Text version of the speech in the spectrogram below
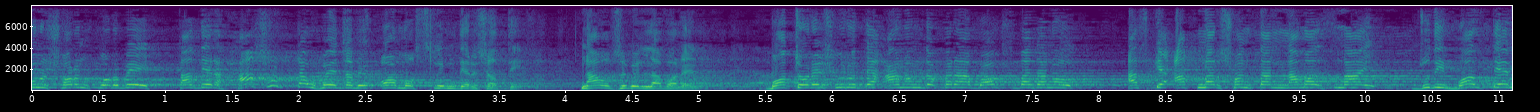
অনুসরণ করবে, তাদের হাসরটাও হয়ে যাবে অমুসলিমদের সাথে। নাউজুবিল্লাহ বলেন, বছরের শুরুতে আনন্দ করা বক্স বাজানো, আজকে আপনার সন্তান নামাজ নাই, যদি বলতেন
